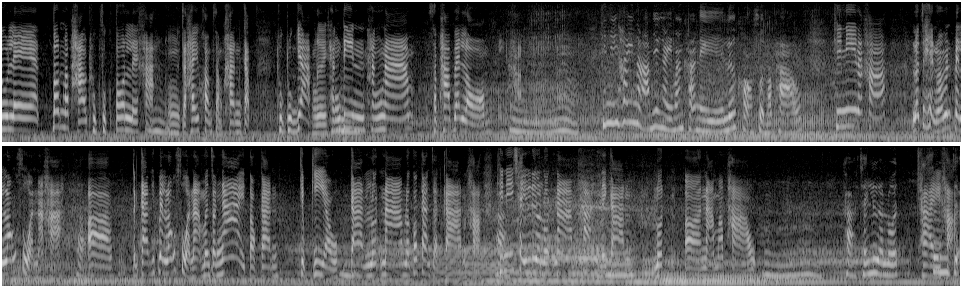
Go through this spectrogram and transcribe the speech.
ดูแลต้นมะพร้าวทุกๆ ต้นเลยค่ะอืมอืมจะให้ความสำคัญกับทุกๆ อย่างเลย ทั้งดินทั้งน้ำสภาพแวดล้อมอย่างเงี้ยค่ะ อืมที่นี่ให้น้ำยังไงบ้างคะในเรื่องของสวนมะพร้าว ที่นี่นะคะเราจะเห็นว่ามันเป็นร่องสวนนะคะค่ะอ่าแต่การที่เป็นร่องสวนอะมันจะง่ายต่อการเก็บเกี่ยว อืมการลดน้ำแล้วก็การจัดการค่ะ ค่ะ ที่นี่ใช้เรือลดน้ำค่ะ ในการลดเอ่อน้ำมะพร้าว อืมค่ะ ใช้เรือรถ ใช่ซึ่งค่ะจะ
